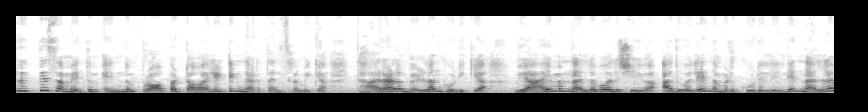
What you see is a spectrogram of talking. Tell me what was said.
കൃത്യസമയത്തും എന്നും പ്രോപ്പർ ടോയ്ലറ്റിംഗ് നടത്താൻ ശ്രമിക്കുക. ധാരാളം വെള്ളം കുടിക്കുക വ്യായാമം നല്ലപോലെ ചെയ്യുക. അതുപോലെ നമ്മുടെ കുടലിന്റെ നല്ല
